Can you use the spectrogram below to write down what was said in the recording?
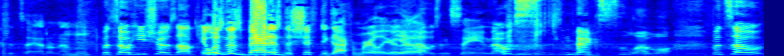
I should say. I don't know. But so he shows up. It wasn't as bad as the shifty guy from earlier yeah, though. that was insane. That was next level. But so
